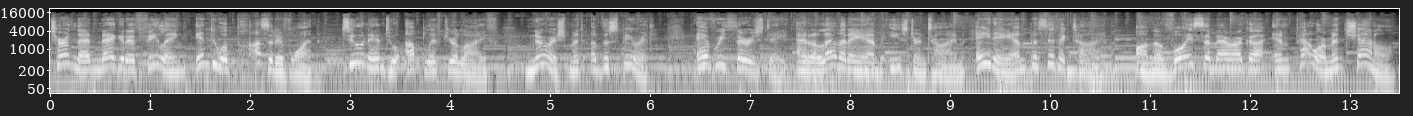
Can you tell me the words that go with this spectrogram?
Turn that negative feeling into a positive one. Tune in to Uplift Your Life Nourishment of the Spirit every Thursday at 11 a.m. Eastern Time, 8 a.m. Pacific Time on the Voice America Empowerment Channel.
